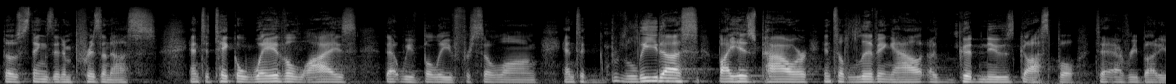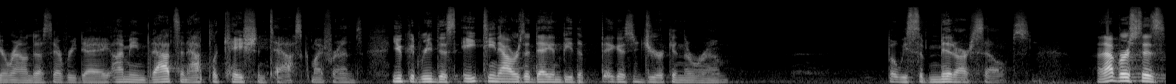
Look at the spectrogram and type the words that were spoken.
those things that imprison us and to take away the lies that we've believed for so long and to lead us by His power into living out a good news gospel to everybody around us every day. I mean, that's an application task, my friends. You could read this 18 hours a day and be the biggest jerk in the room but we submit ourselves. And that verse says,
